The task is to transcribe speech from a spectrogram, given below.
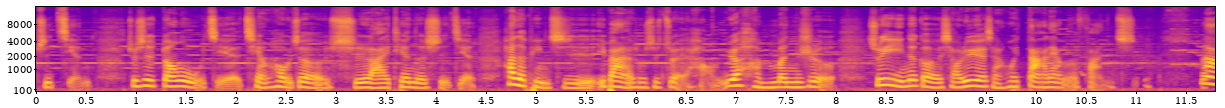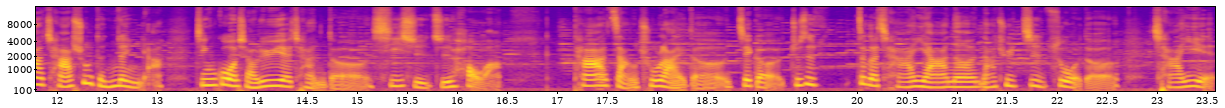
之间，就是端午节前后这十来天的时间，它的品质一般来说是最好，因为很闷热，所以那个小绿叶蝉会大量的繁殖。那茶树的嫩芽经过小绿叶蝉的吸食之后啊，它长出来的这个就是这个茶芽呢，拿去制作的茶叶。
